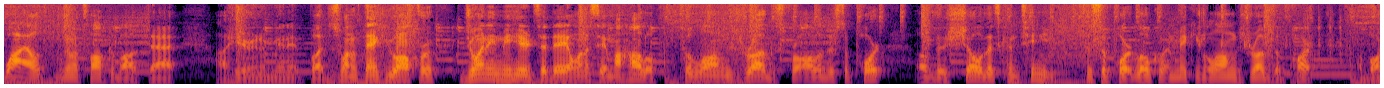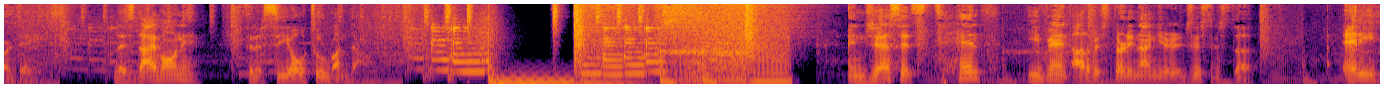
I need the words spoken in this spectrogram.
wild. We're going to talk about that uh, here in a minute. But just want to thank you all for joining me here today. I want to say mahalo to Long's Drugs for all of the support of the show. Let's continue to support local and making Long's Drugs a part of our days. Let's dive on in to the CO2 Rundown. In just its 10th event out of its 39 year existence, the Eddie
